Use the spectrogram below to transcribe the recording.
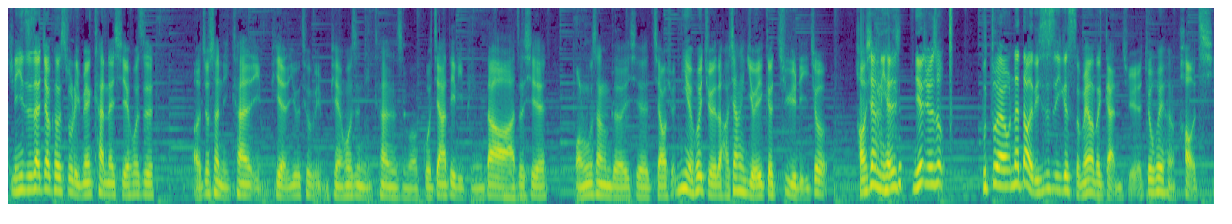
你一直在教科书里面看那些，或是呃，就算你看影片、YouTube 影片，或是你看什么国家地理频道啊这些。网络上的一些教学，你也会觉得好像有一个距离，就好像你很，你会觉得说不对啊，那到底是一个什么样的感觉？就会很好奇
